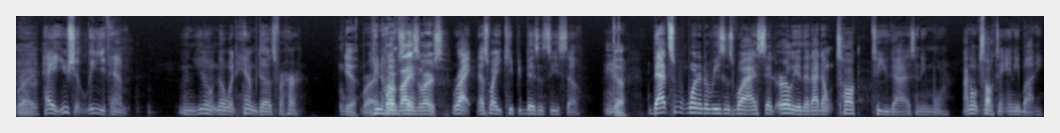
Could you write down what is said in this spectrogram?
Right. Hey, you should leave him. And you don't know what him does for her. Yeah. Right. You know or vice saying? versa. Right. That's why you keep your business to yourself. Mm. Yeah. That's one of the reasons why I said earlier that I don't talk to you guys anymore. I don't talk to anybody.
